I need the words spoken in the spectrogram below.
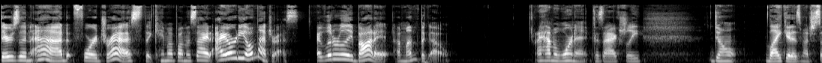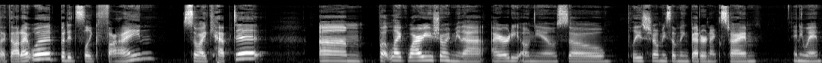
there's an ad for a dress that came up on the side. I already own that dress. I literally bought it a month ago. I haven't worn it because I actually don't like it as much as I thought I would, but it's like fine. So I kept it. Um, but like, why are you showing me that? I already own you, so please show me something better next time. Anyway,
